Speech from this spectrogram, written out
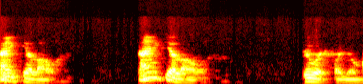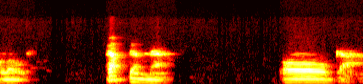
Thank you, Lord. Thank you, Lord. Do it for your glory. Help them now. Oh God.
